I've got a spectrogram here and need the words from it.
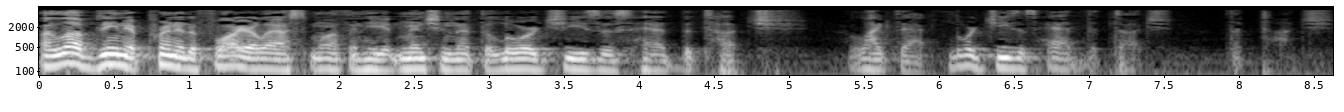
I love Dean had printed a flyer last month and he had mentioned that the Lord Jesus had the touch. I like that. Lord Jesus had the touch. The touch.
